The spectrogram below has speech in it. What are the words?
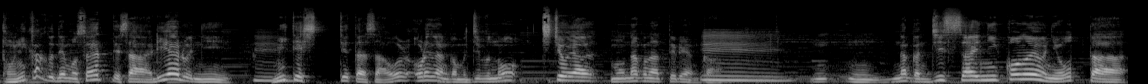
とにかくでもそうやってさリアルに見て知ってたさ、俺俺なんかも自分の父親も亡くなってるやんか。うん。うんうん、なんか実際にこの世におった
